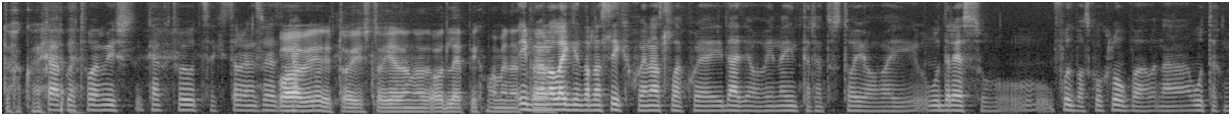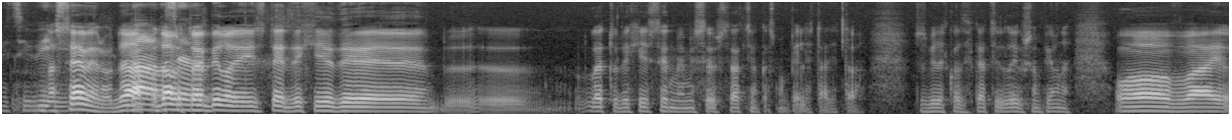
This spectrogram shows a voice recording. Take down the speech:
Tako je. Kako je tvoj mišljenje, kako je tvoj utisak iz Crvene zvezde? Pa vidi, to je isto jedan od, od lepih momenta. Ima ona legendarna slika koja je nastala, koja je i dalje ovaj, na internetu stoji ovaj, u dresu futbalskog kluba na utakmici. Vi... Na severu, da. da pa dobro, to je bilo iz te 2000, leto 2007. mi se ilustracijom kad smo bili tad je to. To su bile kvalifikacije za Ligu šampiona. Ovaj,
